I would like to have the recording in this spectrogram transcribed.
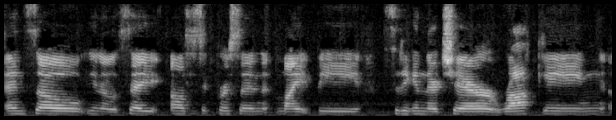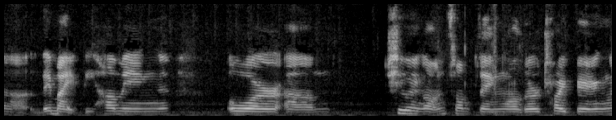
And so, you know, say autistic person might be sitting in their chair, rocking, uh, they might be humming, or um, chewing on something while they're typing,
